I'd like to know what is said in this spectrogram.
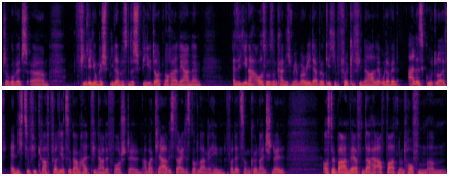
Djokovic. Ähm, viele junge Spieler müssen das Spiel dort noch erlernen also je nach Auslosung kann ich mir Murray da wirklich im Viertelfinale oder wenn alles gut läuft, er nicht zu viel Kraft verliert, sogar im Halbfinale vorstellen. Aber klar, bis dahin ist noch lange hin. Verletzungen können einen schnell aus der Bahn werfen, daher abwarten und hoffen. Ähm,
